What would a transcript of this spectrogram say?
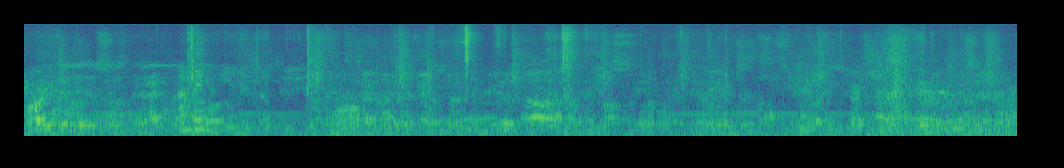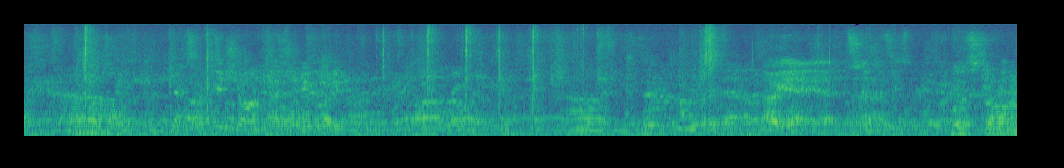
Part of it is, is that I may need it. Oh yeah, yeah. Well, it's still only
